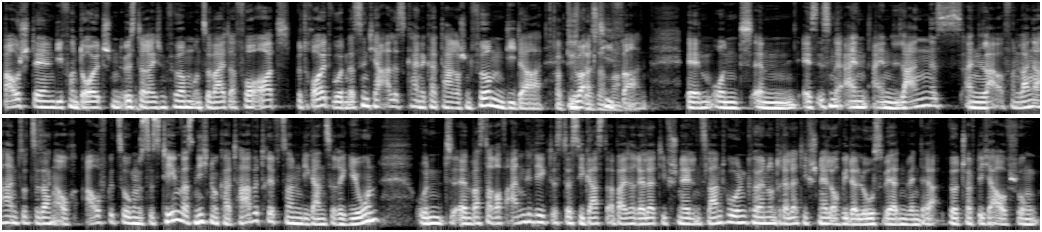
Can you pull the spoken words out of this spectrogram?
Baustellen, die von deutschen, österreichischen Firmen und so weiter vor Ort betreut wurden. Das sind ja alles keine katarischen Firmen, die da so aktiv waren. Ähm, und ähm, es ist ein, ein langes, ein von langer Hand sozusagen auch aufgezogenes System, was nicht nur Katar betrifft, sondern die ganze Region. Und äh, was darauf angelegt ist, dass die Gastarbeiter relativ schnell ins Land holen können und relativ schnell auch wieder loswerden, wenn der wirtschaftliche Aufschwung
